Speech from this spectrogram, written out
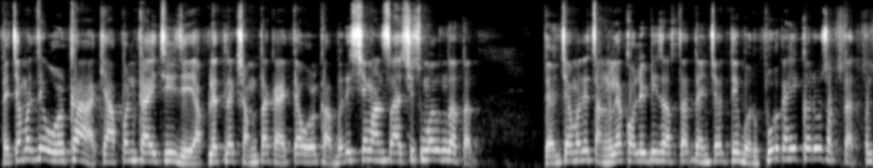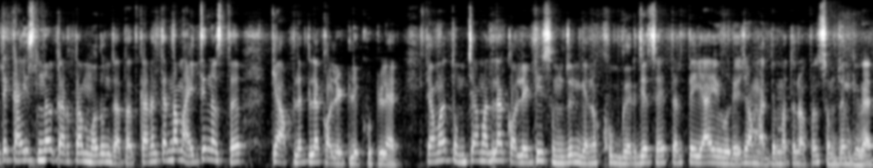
त्याच्यामध्ये ओळखा की आपण काय चीज आहे आपल्यातल्या क्षमता काय त्या ओळखा. बरीचशी माणसं अशीच मरून जातात. त्यांच्यामध्ये चांगल्या क्वालिटीज असतात त्यांच्या ते भरपूर काही करू शकतात पण ते काहीच न करता मरून जातात. कारण त्यांना माहिती नसतं की आपल्यातल्या क्वालिटी कुठल्या आहेत. त्यामुळे तुमच्यामधल्या क्वालिटी समजून घेणं खूप गरजेचं आहे. तर ते या व्हिडिओच्या माध्यमातून आपण समजून घेऊयात.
